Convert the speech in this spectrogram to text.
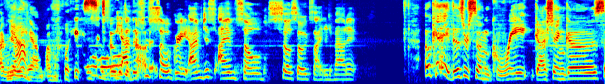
I really yeah. am. I'm really stoked. Yeah, this is it. so great. I'm just, I'm so, so, so excited about it. Okay, those are some great gush and goes.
